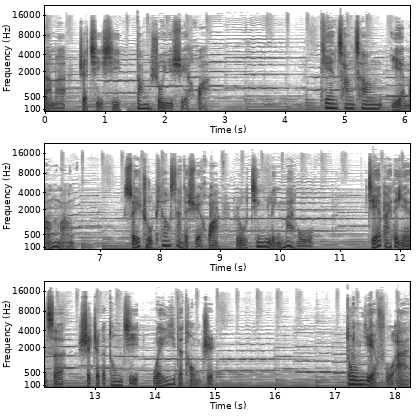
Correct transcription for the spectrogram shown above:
那么这气息当属于雪花。天苍苍，野茫茫。随处飘散的雪花如精灵漫舞，洁白的颜色是这个冬季唯一的统治。冬夜伏案，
